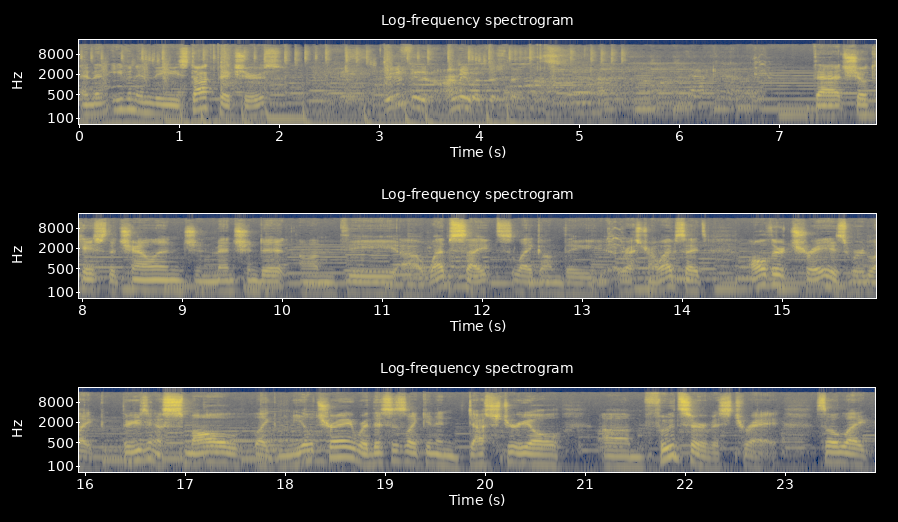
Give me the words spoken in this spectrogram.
And then even in the stock pictures, we could feed an army with this thing. That showcased the challenge and mentioned it on the uh, websites, like on the restaurant websites all their trays were like they're using a small like meal tray where this is like an industrial um, food service tray so like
